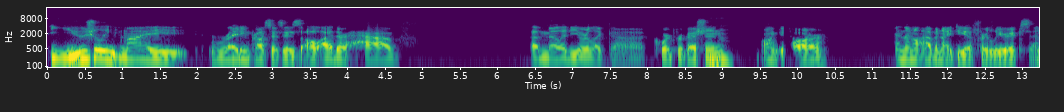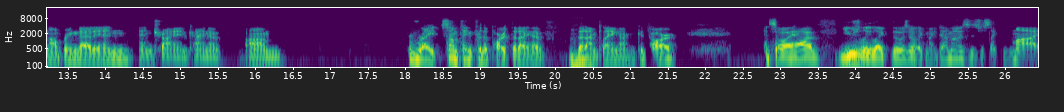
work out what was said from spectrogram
usually my writing process is I'll either have a melody or like a chord progression Mhm. on guitar, and then I'll have an idea for lyrics and I'll bring that in and try and kind of um, write something for the part that I have that Mhm. I'm playing on guitar. And so I have usually like those are like my demos is just like my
